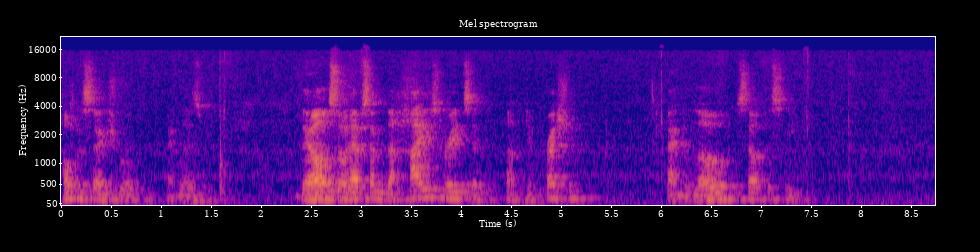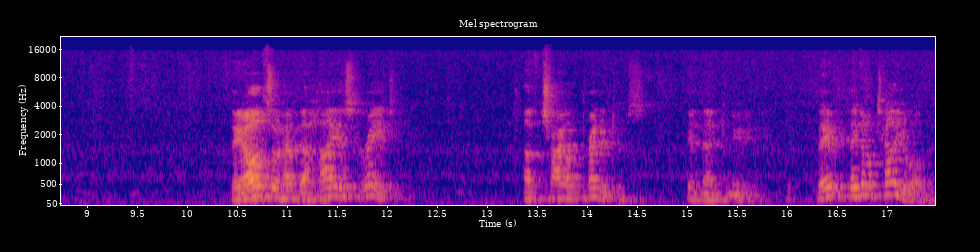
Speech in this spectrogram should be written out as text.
homosexual, and lesbian. They also have some of the highest rates of, of depression and low self esteem. They also have the highest rate of child predators in that community. They, they don't tell you all that.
